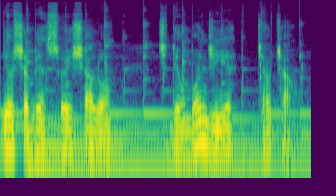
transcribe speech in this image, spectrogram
Deus te abençoe, shalom. Te dê um bom dia. Tchau, tchau.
